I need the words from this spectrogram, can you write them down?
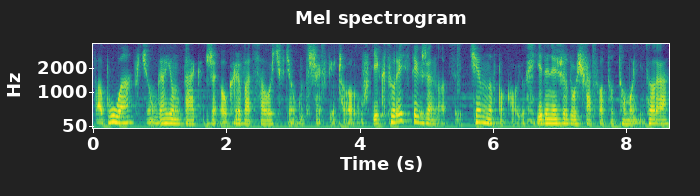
fabuła wciągają tak, że okrywa całość w ciągu trzech wieczorów. I którejś z tychże nocy, ciemno w pokoju, jedyne źródło światła to to monitora,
